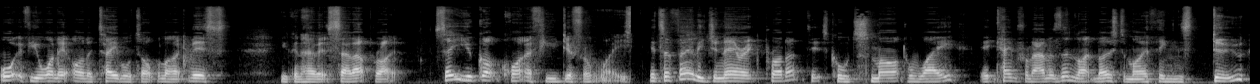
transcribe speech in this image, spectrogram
or if you want it on a tabletop like this you can have it set upright. So you've got quite a few different ways. It's a fairly generic product. It's called Smart Weigh. It came from Amazon like most of my things do.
